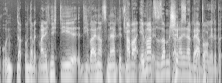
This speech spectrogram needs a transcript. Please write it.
Und, und damit meine ich nicht die, die Weihnachtsmärkte, die Aber immer zusammen mit Chips Annalena und Baerbock. Be-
